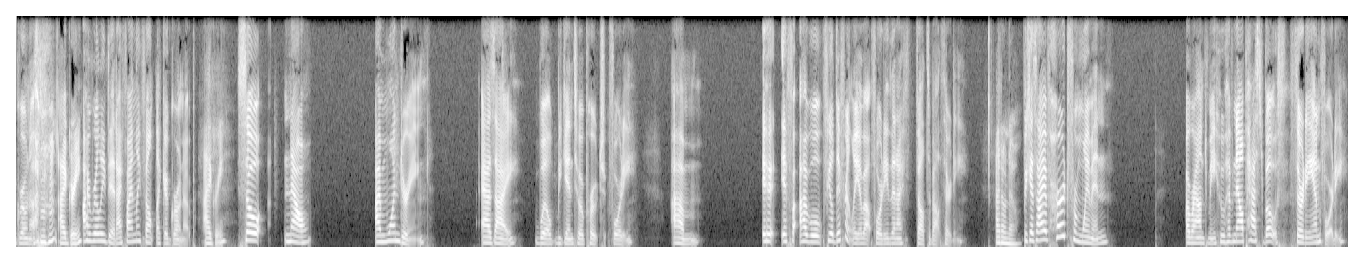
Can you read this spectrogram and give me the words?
grown up. hmm i agree. I really did. I finally felt like a grown up. i agree. So now I'm wondering as I will begin to approach 40 um if, if I will feel differently about 40 than I felt about 30 i don't know. Because I have heard from women around me who have now passed both 30 and 40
